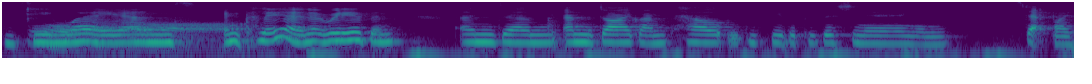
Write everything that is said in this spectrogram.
consume way and and clear. And it really is. And and um, and the diagrams help. You can see the positioning and step by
